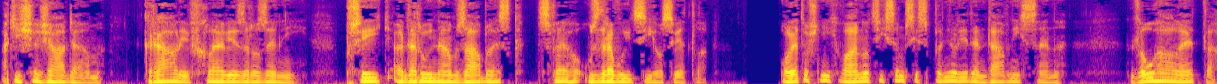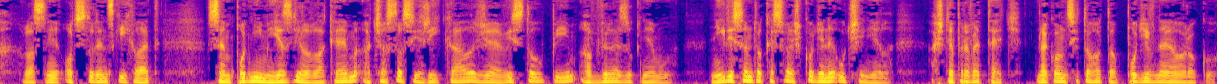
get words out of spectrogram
a tiše žádám, králi v chlévě zrozený, přijď a daruj nám záblesk svého uzdravujícího světla. O letošních Vánocích jsem si splnil jeden dávný sen. Dlouhá léta, vlastně od studentských let, jsem pod ním jezdil vlakem a často si říkal, že vystoupím a vylezu k němu. Nikdy jsem to ke své škodě neučinil, až teprve teď, na konci tohoto podivného roku.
